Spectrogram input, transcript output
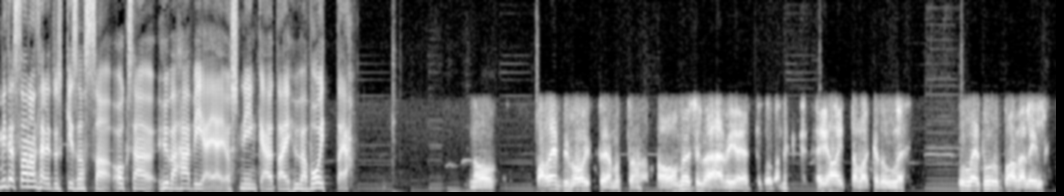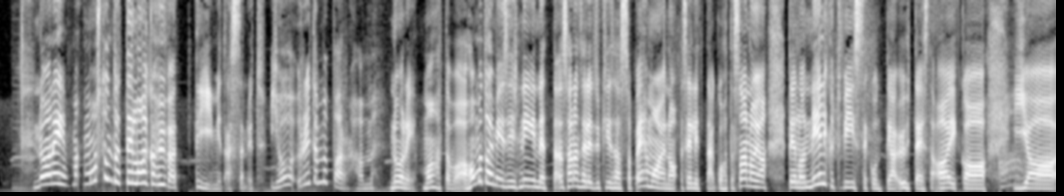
Miten sananselityskisassa, onko sä hyvä häviäjä, jos niin käy, tai hyvä voittaja? No parempi voittaja, mutta on myös hyvä häviä, että tota, niin, ei haittaa vaikka tulee, tulee turpaa välillä. No niin, musta tuntuu, että teillä on aika hyvä tiimi tässä nyt. Joo, yritämme parhaamme. No niin, mahtavaa. Homma toimii siis niin, että sananselityskisassa Pehmoaino selittää kohta sanoja. Teillä on 45 sekuntia yhteistä aikaa ja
